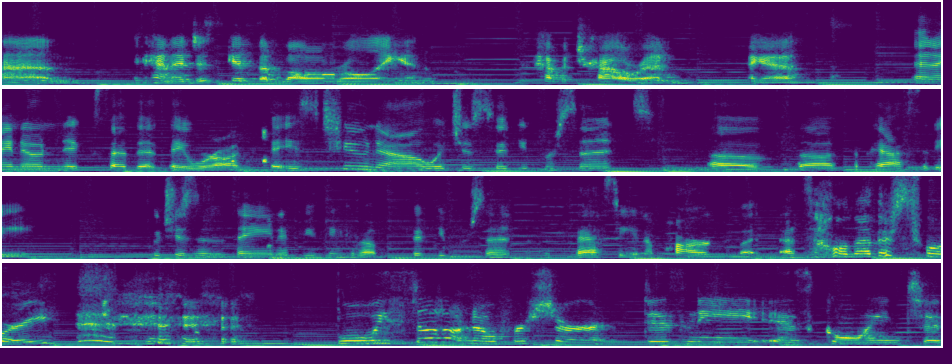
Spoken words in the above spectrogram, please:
um, to kind of just get the ball rolling and have a trial run, I guess. And I know Nick said that they were on phase two now, which is 50% of the capacity, which is insane if you think about the 50% of the capacity in a park, but that's a whole nother story. Well, we still don't know for sure. Disney is going to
